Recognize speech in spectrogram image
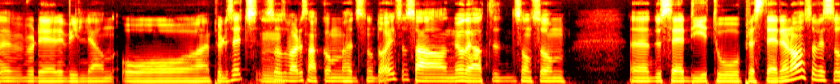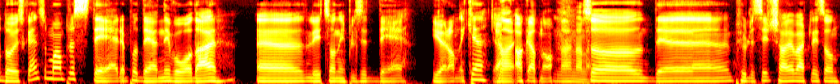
eh, vurderer William og Pulisic, Mm. så var det snakk om Hudson Odoi. Så sa han jo det at sånn som eh, du ser de to presterer nå, så hvis Odoi skal inn, så må han prestere på det nivået der. Eh, litt sånn implisitt det gjør han ikke ja, akkurat nå. Nei, nei, nei. Så det Pulisic har jo vært litt sånn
